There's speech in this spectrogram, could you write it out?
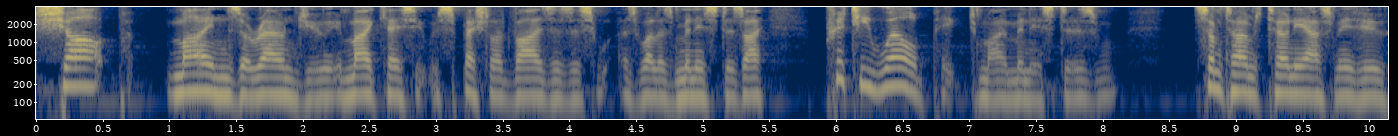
sharp minds around you. In my case, it was special advisors as, as well as ministers. I pretty well picked my ministers. Sometimes Tony asked me to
